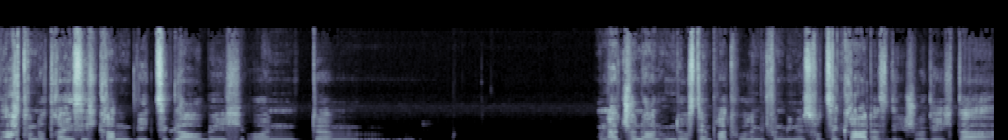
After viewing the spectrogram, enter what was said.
830 Gramm wiegt sie, mhm. glaube ich, und ähm, und hat schon auch ein unteres Temperaturlimit von minus 14 Grad. Also die ist wirklich da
